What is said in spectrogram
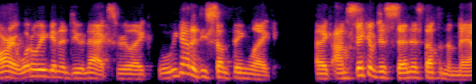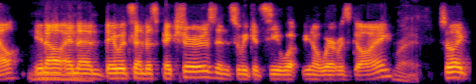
all right, what are we going to do next? We are like, well, we got to do something like like I'm sick of just sending stuff in the mail, you know, mm. and then they would send us pictures and so we could see what, you know, where it was going. Right. So like,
